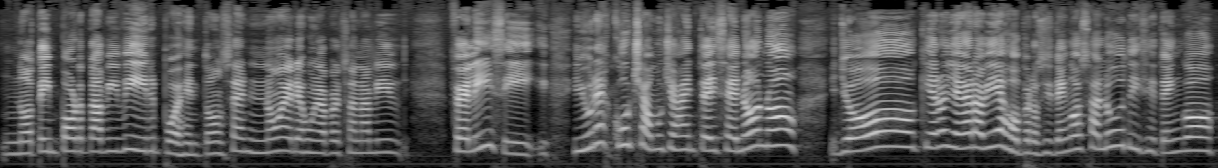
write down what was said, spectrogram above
no te importa vivir, pues entonces no eres una persona feliz. Y, y uno escucha a mucha gente dice, no, no, yo quiero llegar a viejo, pero si tengo salud y si tengo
